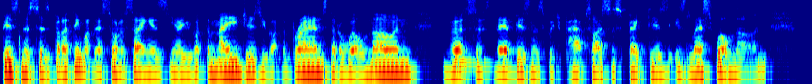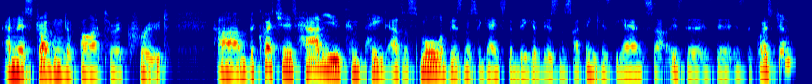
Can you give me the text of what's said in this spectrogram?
businesses. But I think what they're sort of saying is, you know, you've got the majors, you've got the brands that are well known versus mm. their business, which perhaps I suspect is is less well known, and they're struggling to find to recruit. Um, the question is, how do you compete as a smaller business against a bigger business? I think is the answer. Is the is the is the question.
